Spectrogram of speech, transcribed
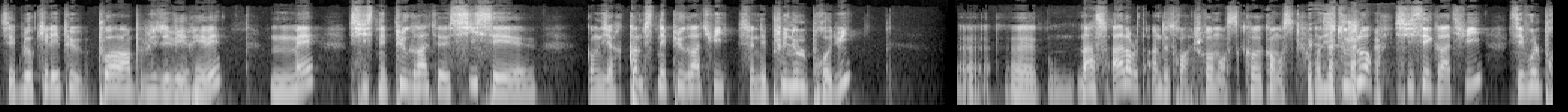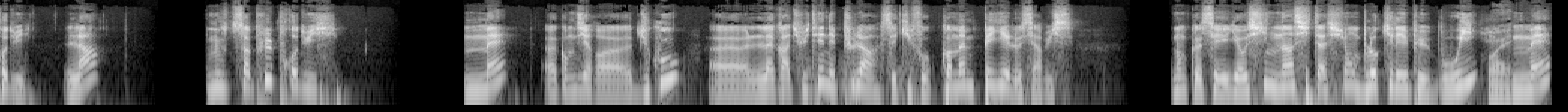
C'est bloquer les pubs pour avoir un peu plus de vie privée. Mais si ce n'est plus gratuit, si c'est, comment dire, comme ce n'est plus gratuit, ce n'est plus nous le produit. Euh, euh, mince, alors 1, 2, 3, je recommence, recommence. On dit toujours, si c'est gratuit, c'est vous le produit. Là, nous ne sommes plus le produit mais euh, comment dire, euh, du coup, euh, la gratuité n'est plus là. C'est qu'il faut quand même payer le service. Donc c'est il y a aussi une incitation bloquer les pubs, oui, mais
